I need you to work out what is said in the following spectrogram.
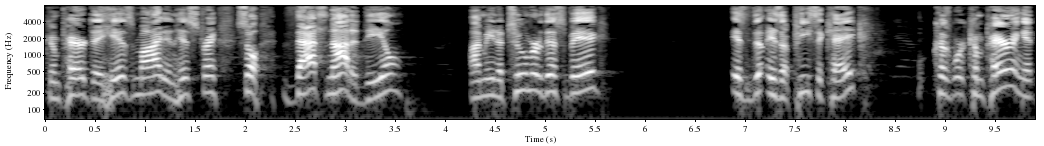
compared to His might and His strength. So that's not a deal. I mean, a tumor this big is, is a piece of cake because we're comparing it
